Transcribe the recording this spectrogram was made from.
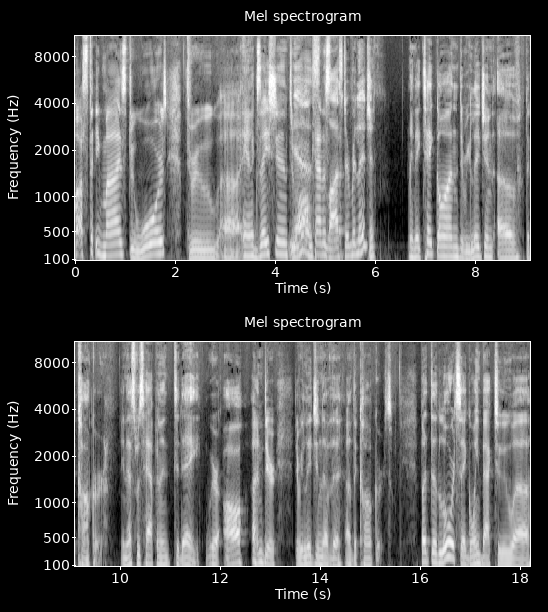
lost their minds through wars, through uh, annexation, through all kind of Lost stuff their religion. And they take on the religion of the conqueror. And that's what's happening today. We're all under the religion of the of the conquerors. But the lord said going back to uh,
